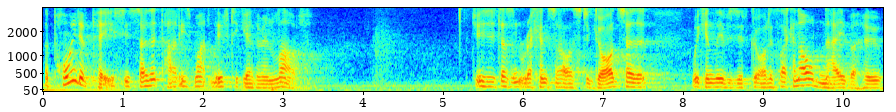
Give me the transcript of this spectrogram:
The point of peace is so that parties might live together in love. Jesus doesn't reconcile us to God so that we can live as if God is like an old neighbour who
